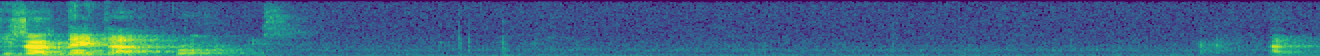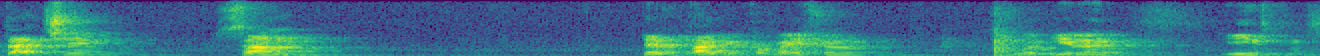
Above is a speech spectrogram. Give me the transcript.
These are data properties. Attaching some data type information to a given instance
